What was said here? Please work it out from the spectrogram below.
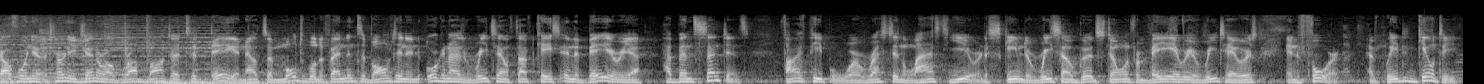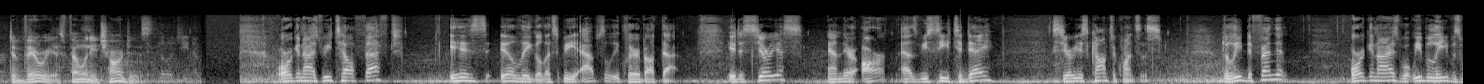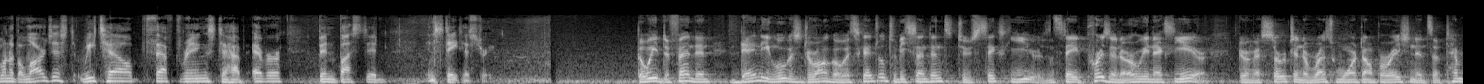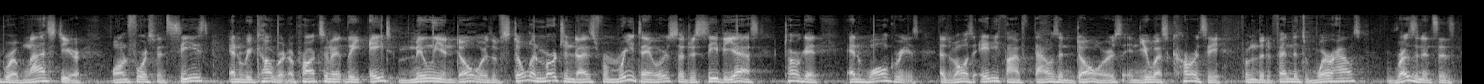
California Attorney General Rob Bonta today announced that multiple defendants involved in an organized retail theft case in the Bay Area have been sentenced. Five people were arrested last year in a scheme to resell goods stolen from Bay Area retailers, and four have pleaded guilty to various felony charges. Organized retail theft is illegal. Let's be absolutely clear about that. It is serious, and there are, as we see today, serious consequences. The lead defendant organized what we believe is one of the largest retail theft rings to have ever been busted in state history. The lead defendant, Danny Louie Drago, is scheduled to be sentenced to six years in state prison early next year. During a search and arrest warrant operation in September of last year, law enforcement seized and recovered approximately $8 million of stolen merchandise from retailers such as CVS, Target, and Walgreens, as well as $85,000 in U.S. currency from the defendant's warehouse, residences,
